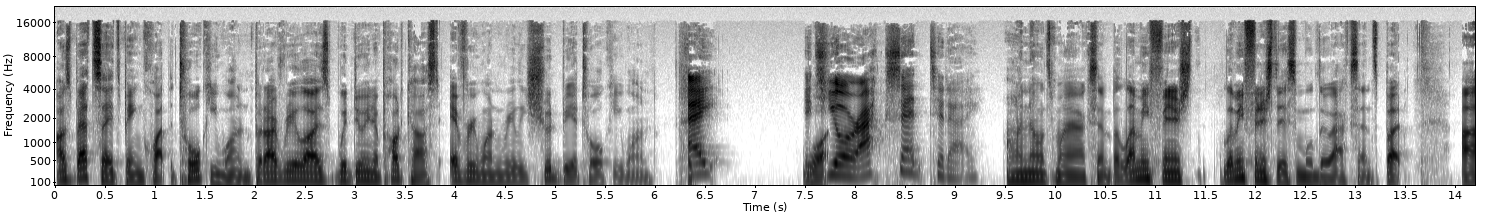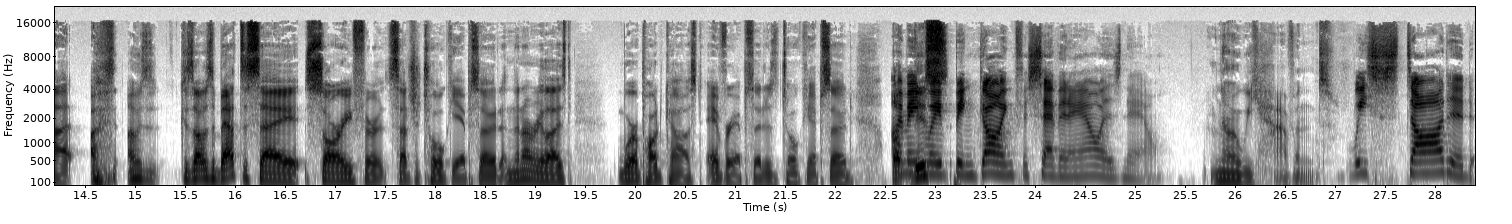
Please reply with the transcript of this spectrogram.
I was about to say it's been quite the talky one, but I realized we're doing a podcast. Everyone really should be a talky one. Hey, it's What? your accent today. I know it's my accent, but let me finish. Let me finish this, and we'll do accents. But uh, I, was- I was because I was about to say sorry for such a talky episode, and then I realized we're a podcast. Every episode is a talky episode. But I mean, this, we've been going for seven hours now. no, we haven't. We started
